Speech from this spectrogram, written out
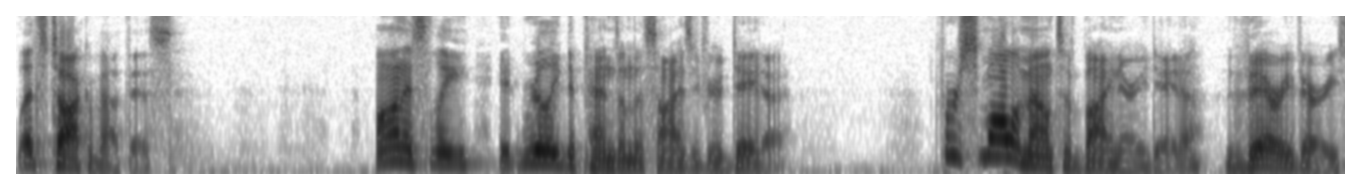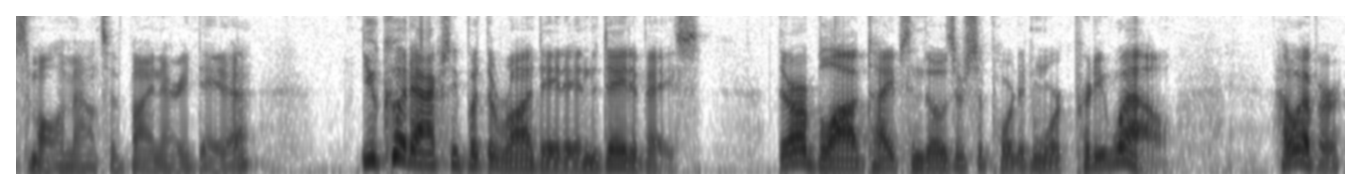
Let's talk about this. Honestly, it really depends on the size of your data. For small amounts of binary data, very, very small amounts of binary data, you could actually put the raw data in the database. There are blob types and those are supported and work pretty well. However,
